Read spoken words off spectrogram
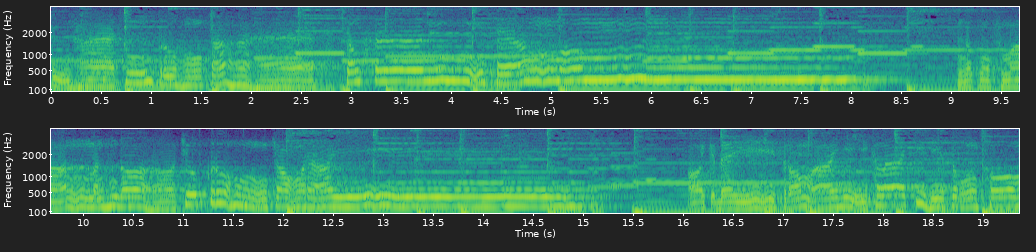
ពីហេតុព្រោះតាចង់ឃើញទាំងមុំនឹកស្មានមិនដល់ជួបគ្រោះចង់រៃ ឲ្យក្តីស្រមៃខ្លាចជាទុកធំ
